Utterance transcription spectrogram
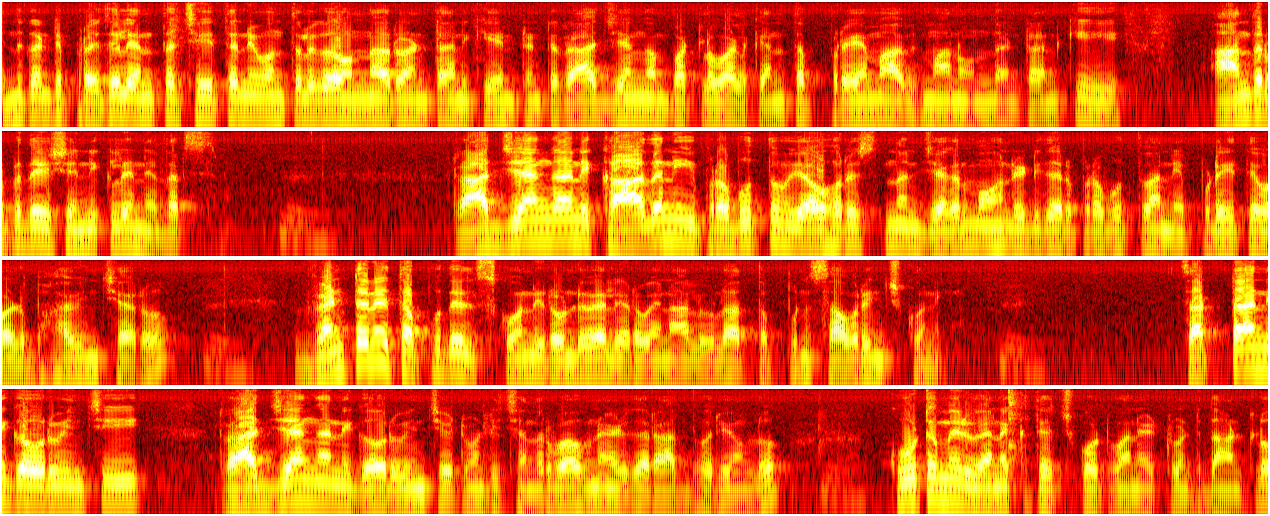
ఎందుకంటే ప్రజలు ఎంత చైతన్యవంతులుగా ఉన్నారు అంటానికి ఏంటంటే రాజ్యాంగం పట్ల వాళ్ళకి ఎంత ప్రేమ అభిమానం ఉందంటానికి ఆంధ్రప్రదేశ్ ఎన్నికలే నిదర్శనం. రాజ్యాంగాన్ని కాదని ఈ ప్రభుత్వం వ్యవహరిస్తుందని జగన్మోహన్ రెడ్డి గారి ప్రభుత్వాన్ని ఎప్పుడైతే వాళ్ళు భావించారో వెంటనే తప్పు తెలుసుకొని రెండు వేల ఇరవై నాలుగులో ఆ తప్పును సవరించుకొని చట్టాన్ని గౌరవించి రాజ్యాంగాన్ని గౌరవించేటువంటి చంద్రబాబు నాయుడు గారి ఆధ్వర్యంలో కూటమిని వెనక్కి తెచ్చుకోవటం అనేటువంటి దాంట్లో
